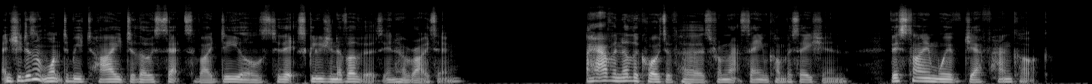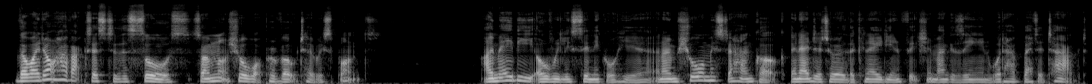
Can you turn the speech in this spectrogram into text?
and she doesn't want to be tied to those sets of ideals to the exclusion of others in her writing. I have another quote of hers from that same conversation, this time with Geoff Hancock. Though I don't have access to the source, so I'm not sure what provoked her response. I may be overly cynical here, and I'm sure Mr. Hancock, an editor of the Canadian fiction magazine, would have better tact,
